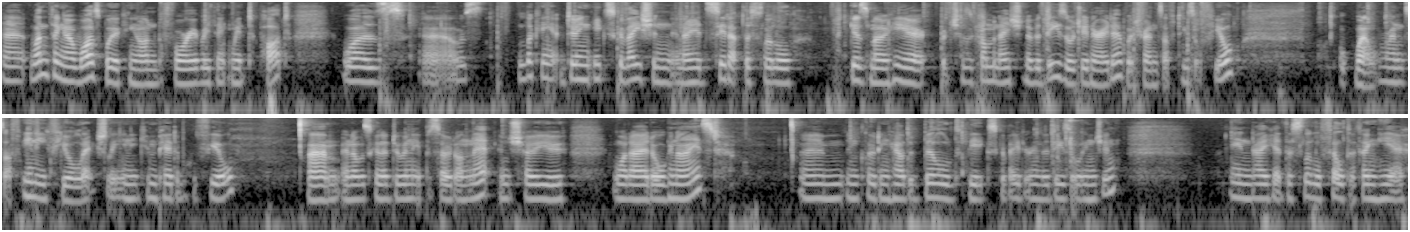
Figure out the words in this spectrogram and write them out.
uh, one thing I was working on before everything went to pot was uh, I was looking at doing excavation, and I had set up this little gizmo here, which is a combination of a diesel generator, which runs off diesel fuel, well, runs off any fuel actually, any compatible fuel. Um, and I was going to do an episode on that and show you what I had organised, um, including how to build the excavator and the diesel engine. And I had this little filter thing here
